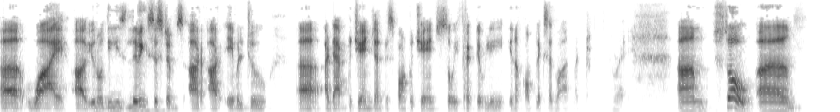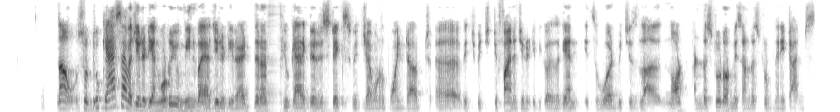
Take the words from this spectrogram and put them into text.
why uh, you know these living systems are are able to uh, adapt to change and respond to change so effectively in a complex environment right? Um, so um, now so do CAS have agility and what do you mean by agility right? There are a few characteristics which i want to point out uh, which which define agility because again it's a word which is not understood or misunderstood many times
